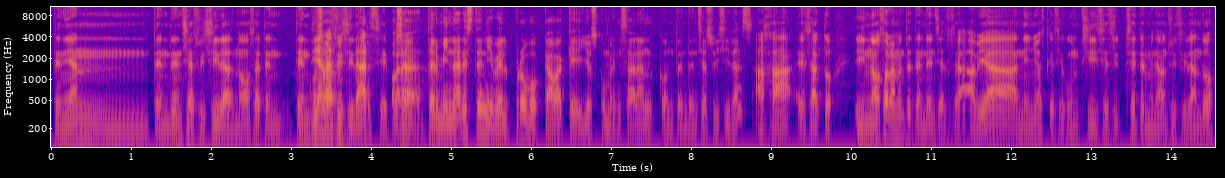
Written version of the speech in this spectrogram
Tenían tendencias suicidas, ¿no? O sea, ten- tendían sea, a suicidarse O para sea, terminar este nivel provocaba que ellos comenzaran con tendencias suicidas. Ajá, exacto. Y no solamente tendencias, o sea, había niños que según sí se, se terminaban suicidando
